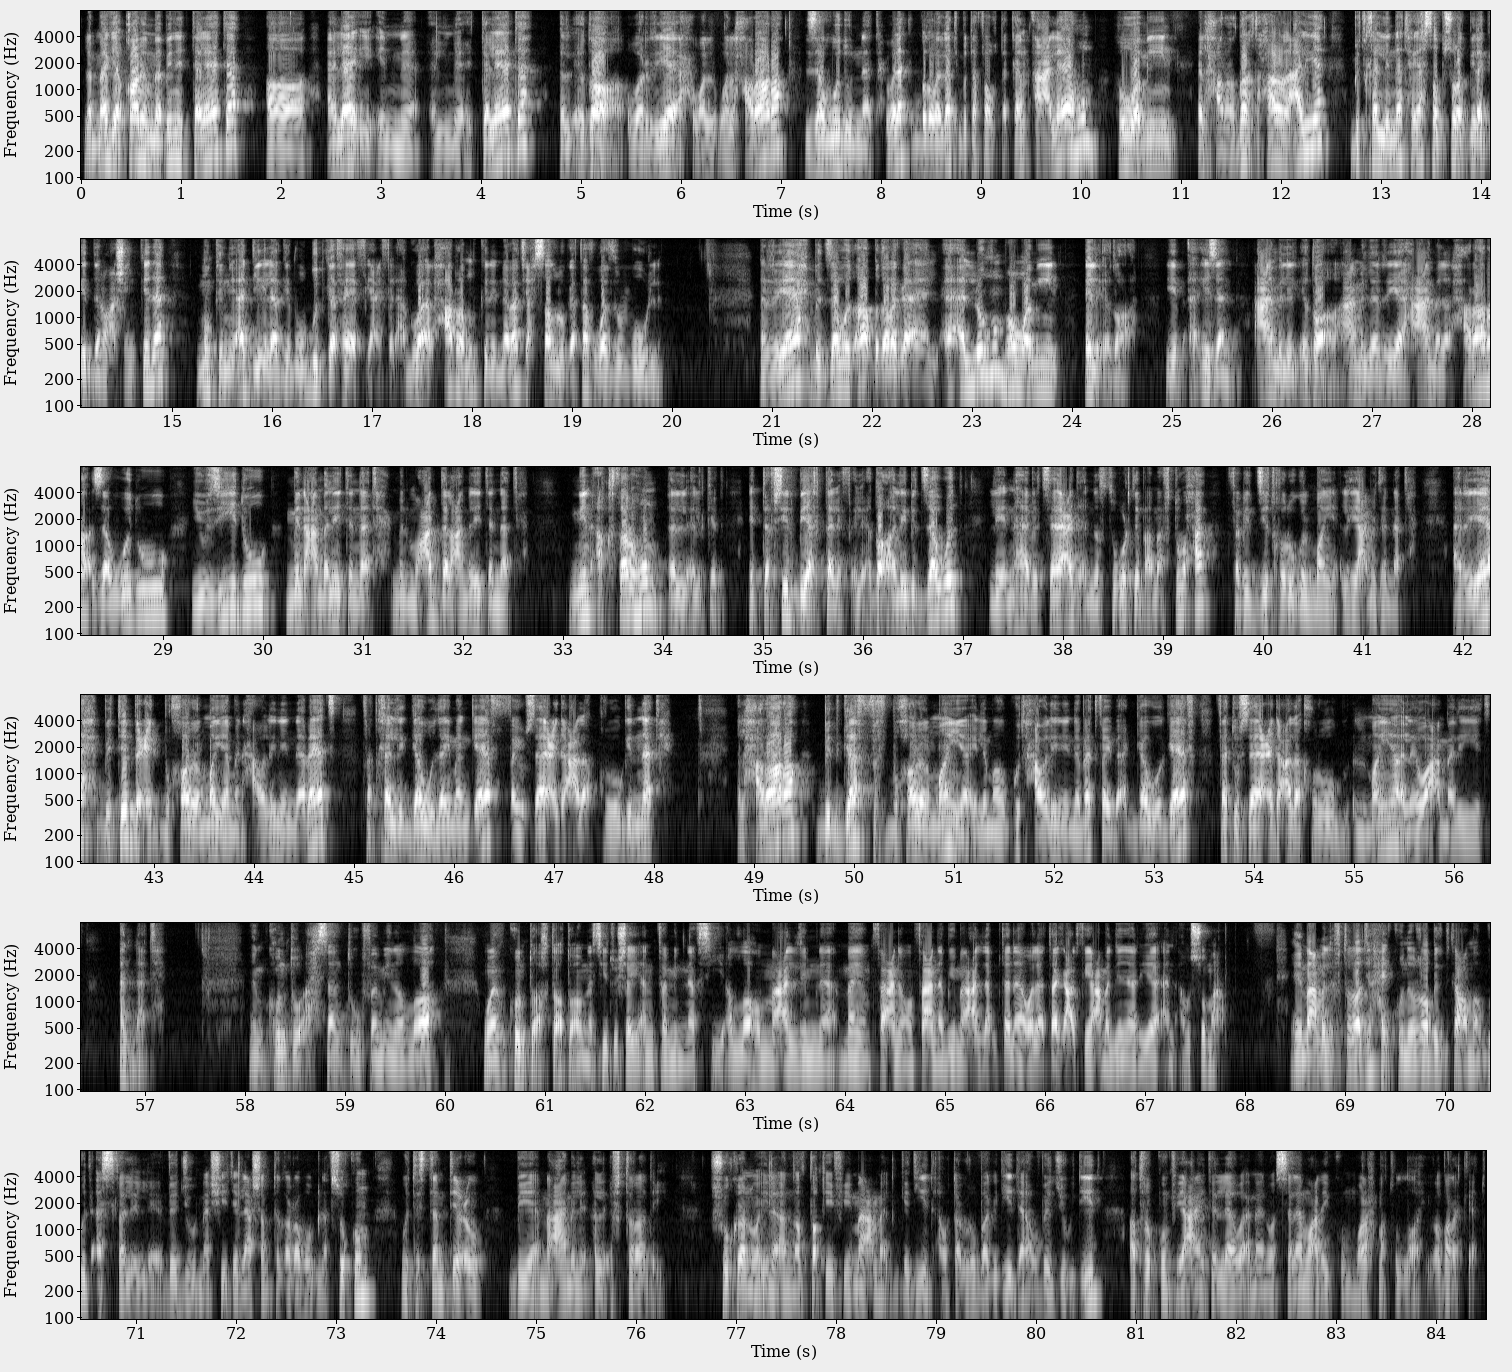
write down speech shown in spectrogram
لما أجي أقارن ما بين الثلاثه آه ألاقي إن الثلاثه الإضاءة والرياح والحرارة زودوا النتح ولكن بدرجات متفاوتة. كان أعلاهم هو مين؟ الحرارة. درجة الحرارة العالية بتخلي النتح يحصل بصورة كبيرة جدا وعشان كده ممكن يؤدي إلى وجود جفاف. يعني في الأجواء الحارة ممكن النبات يحصل له جفاف وذبول. الرياح بتزود آه بدرجة أقل. أقلهم هو مين؟ الإضاءة. يبقى إذا عامل الإضاءة عامل الرياح عامل الحرارة زودوا يزيدوا من عملية النتح من معدل عملية النتح. مين أكثرهم الكده التفسير بيختلف. الإضاءة ليه بتزود؟ لأنها بتساعد إن الثغور تبقى مفتوحة فبتزيد خروج المية اللي هي عملية النتح. الرياح بتبعد بخار المية من حوالين النبات فتخلي الجو دايما جاف فيساعد على خروج النتح. الحرارة بتجفف بخار المية اللي موجود حوالين النبات فيبقى الجو جاف فتساعد على خروج المية اللي هو عملية النتح. إن كنت أحسنت فمن الله وإن كنت أخطأت أو نسيت شيئا فمن نفسي. اللهم علمنا ما ينفعنا وانفعنا بما علمتنا ولا تجعل في عملنا رياء أو سمعا. المعمل الافتراضي هيكون الرابط بتاعه موجود أسفل الفيديو بمشيئه الله عشان تجربوا بنفسكم وتستمتعوا بمعامل الافتراضيه شكرا وإلى أن نلتقي في معمل جديد أو تجربة جديدة أو فيديو جديد. أترككم في رعاية الله وأمان. والسلام عليكم ورحمة الله وبركاته.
